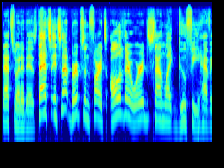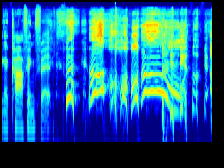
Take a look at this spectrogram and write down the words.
That's what it is. That's it's not burps and farts. All of their words sound like Goofy having a coughing fit.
